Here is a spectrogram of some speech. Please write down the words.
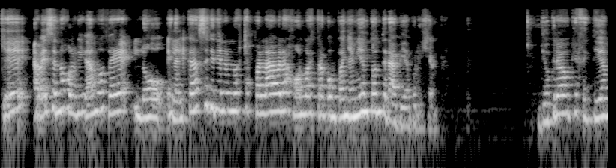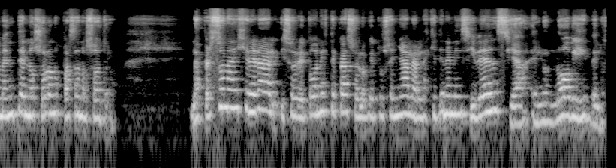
que a veces nos olvidamos de lo, el alcance que tienen nuestras palabras o nuestro acompañamiento en terapia, por ejemplo. Yo creo que efectivamente no solo nos pasa a nosotros, las personas en general, y sobre todo en este caso lo que tú señalas, las que tienen incidencia en los lobbies del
